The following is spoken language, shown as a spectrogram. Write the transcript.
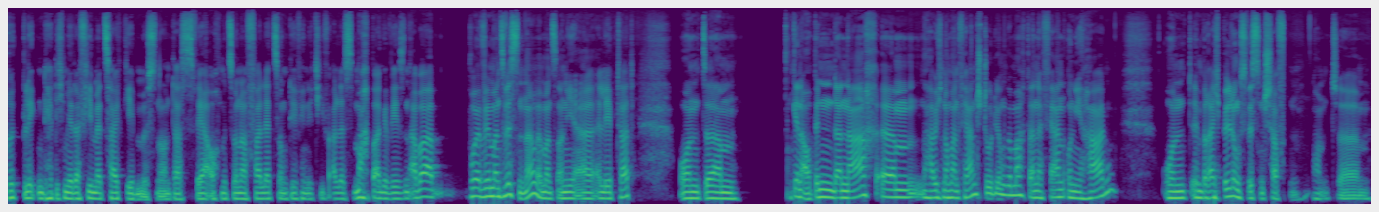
rückblickend hätte ich mir da viel mehr Zeit geben müssen und das wäre auch mit so einer Verletzung definitiv alles machbar gewesen. Aber woher will man es wissen, ne? wenn man es noch nie äh, erlebt hat? Und ähm, genau, bin danach, ähm, habe ich nochmal ein Fernstudium gemacht an der Fernuni Hagen und im Bereich Bildungswissenschaften. Und ähm,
